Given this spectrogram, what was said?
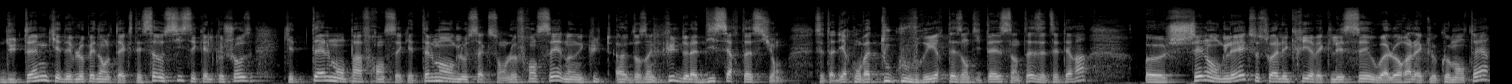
du thème qui est développé dans le texte. Et ça aussi, c'est quelque chose qui est tellement pas français, qui est tellement anglo-saxon. Le français est dans, euh, dans un culte de la dissertation, c'est-à-dire qu'on va tout couvrir antithèse, synthèse, etc. Euh, chez l'anglais, que ce soit à l'écrit avec l'essai ou à l'oral avec le commentaire,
